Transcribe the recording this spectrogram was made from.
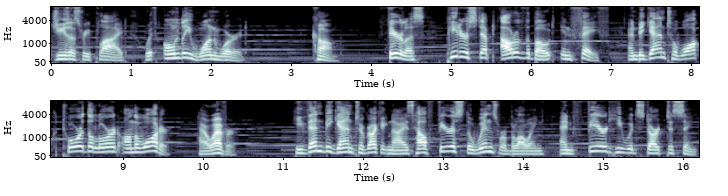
Jesus replied with only one word Come. Fearless, Peter stepped out of the boat in faith and began to walk toward the Lord on the water. However, he then began to recognize how fierce the winds were blowing and feared he would start to sink.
